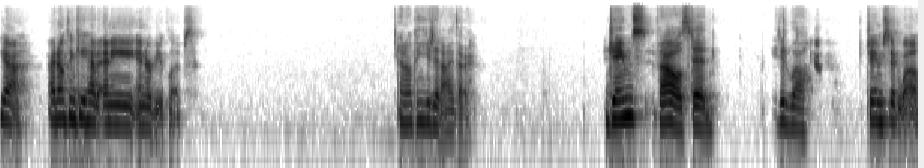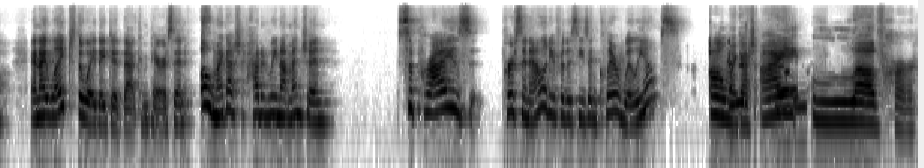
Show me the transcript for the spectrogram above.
Yeah. I don't think he had any interview clips. I don't think he did either. James Vowles did. He did well. James did well. And I liked the way they did that comparison. Oh my gosh, how did we not mention surprise personality for the season, Claire Williams? Oh my gosh, I love her.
